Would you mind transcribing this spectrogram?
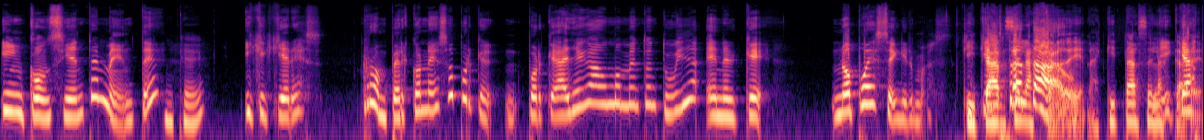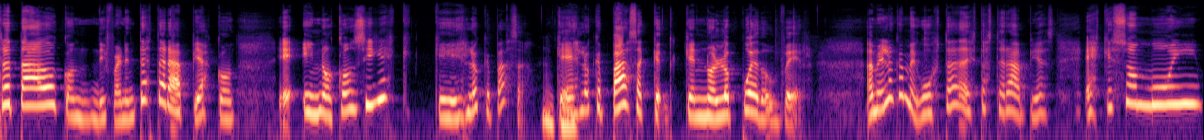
inconscientemente y que quieres romper con eso porque, porque ha llegado un momento en tu vida en el que no puedes seguir más. Y Quitarse las cadenas, quitarse las y que has cadenas. tratado con diferentes terapias con, y, y no consigues qué- qué es lo que pasa. Ok. ¿Qué es lo que pasa? Que, que no lo puedo ver. A mí lo que me gusta de estas terapias es que son muy...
